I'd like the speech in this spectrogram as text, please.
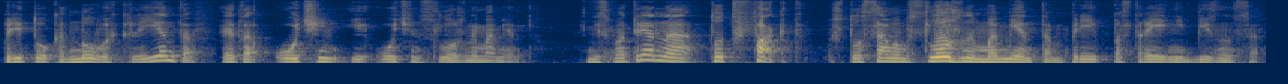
притока новых клиентов – это очень и очень сложный момент. Несмотря на тот факт, что самым сложным моментом при построении бизнеса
